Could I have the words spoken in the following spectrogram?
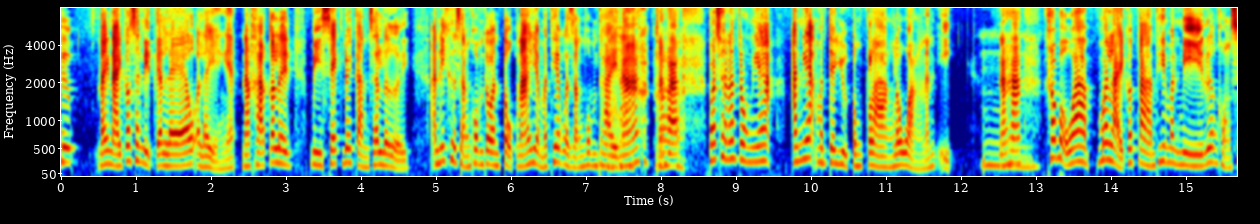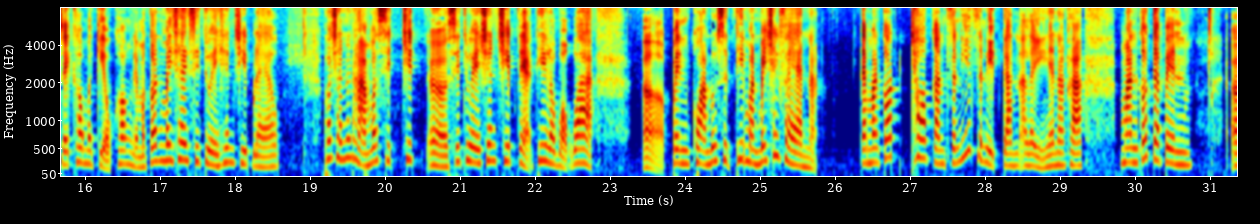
คือไหนๆก็สนิทกันแล้วอะไรอย่างเงี้ยนะคะ ก็เลยมีเซ็กด้วยกันซะเลย อันนี้คือสังคมตะวันตกนะ อย่ามาเทียบกับสังคมไทยนะนะคะ เพราะฉะนั้นตรงเนี้ยอันเนี้ยมันจะอยู่ตรงกลางระหว่างนั้นอีกอืม นะคะเขาบอกว่าเมื่อไหร่ก็ตามที่มันมีเรื่องของเซ็กเข้ามาเกี่ยวข้องเนี่ย มันก็ไม่ใช่ situationship แล้ว เพราะฉะนั้นถามว่า situationship เนี่ย ที่เราบอกว่าเป็นความรู้สึกที่มันไม่ใช่แฟนน่ะ แต่มันก็ชอบกันสนิทสนิทกันอะไรอย่างเงี้ยนะคะ มันก็จะเป็นเ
